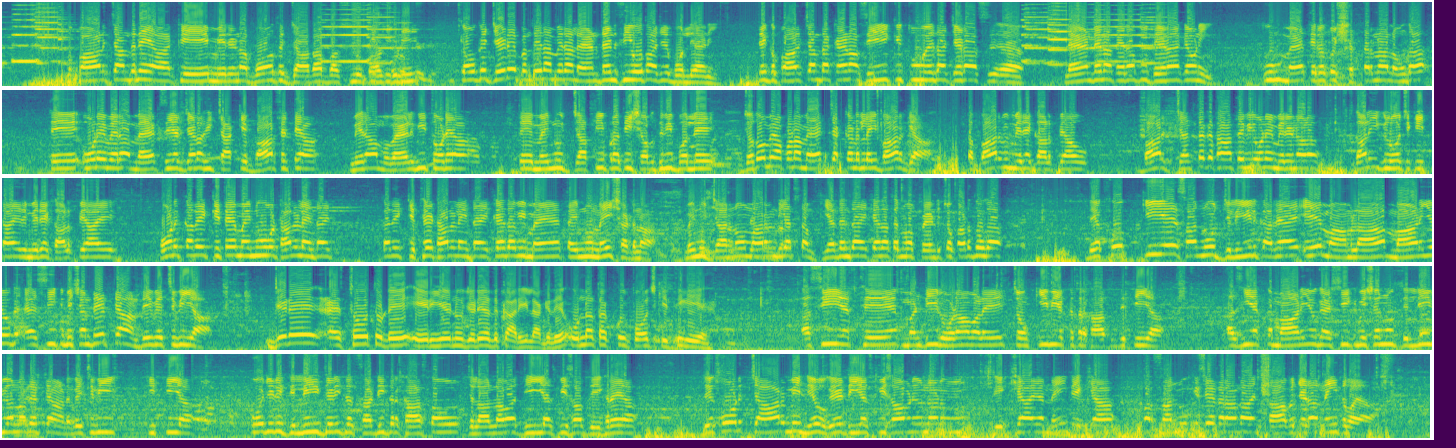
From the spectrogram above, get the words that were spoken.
ਗੋਪਾਲ ਚੰਦ ਨੇ ਆ ਕੇ ਮੇਰੇ ਨਾਲ ਬਹੁਤ ਜ਼ਿਆਦਾ ਬਦਸਲੂਕੀ ਕੀਤੀ ਕਿਉਂਕਿ ਜਿਹੜੇ ਬੰਦੇ ਨਾਲ ਮੇਰਾ ਲੈਣ ਦੇਣ ਸੀ ਉਹ ਤਾਂ ਅਜੇ ਬੋਲਿਆ ਨਹੀਂ। ਤੇ ਗੋਪਾਲ ਚੰਦ ਦਾ ਕਹਿਣਾ ਸੀ ਕਿ ਤੂੰ ਇਹਦਾ ਜਿਹੜਾ ਸ- ਲੈਣ ਦੇਣਾ ਤੇਰਾ ਤੂੰ ਦੇਣਾ ਕਿਉਂ ਨਹੀਂ? ਤੂੰ ਮੈਂ ਤੇਰੇ ਤੋਂ ਛਿੱਤਰ ਨਾ ਲਾਉਂਦਾ ਤੇ ਉਹਨੇ ਮੇਰਾ ਮੈਕਸ ਜਿਹੜਾ ਸੀ ਚੱਕ ਕੇ ਬਾਹਰ ਸਿੱਟਿਆ ਮੇਰਾ ਮੋਬਾਈਲ ਵੀ ਤੋੜਿਆ ਤੇ ਮੈਨੂੰ ਜਾਤੀ ਪ੍ਰਤੀ ਸ਼ਬਦ ਵੀ ਬੋਲੇ। ਜਦੋਂ ਮੈਂ ਆਪਣਾ ਮੈਕ ਚੱਕਣ ਲਈ ਬਾਹਰ ਗਿਆ ਤਾਂ ਬਾਹਰ ਵੀ ਮੇਰੇ ਗਲ ਪਿਆ ਉਹ। ਬਾਹਰ ਜਨਤਕ ਥਾਂ ਤੇ ਵੀ ਉਹਨੇ ਮੇਰੇ ਨਾਲ ਗਾਲੀ ਗਲੋਚ ਕੀਤਾ ਏ ਮੇਰੇ ਗਲ ਪਿਆ ਏ। ਹੁਣ ਕਦੇ ਕਿਤੇ ਮੈਨੂੰ ਉਹ ਠੱਲ ਲੈਂਦਾ ਏ, ਕਦੇ ਕਿੱਥੇ ਠੱਲ ਲੈਂਦਾ ਏ ਕਹਿੰਦਾ ਵੀ ਮੈਂ ਤੈਨੂੰ ਨਹੀਂ ਛੱਡਣਾ। ਮੈਨੂੰ ਜਾਨੋਂ ਮਾਰਨ ਦੀਆਂ ਧਮਕੀਆਂ ਦਿੰਦਾ ਏ ਕਹਿੰਦਾ ਤੈਨੂੰ ਮੈਂ ਪਿੰਡ ਚੋਂ ਕੱਢ ਦੂੰਗਾ। ਦੇਖੋ ਕੀ ਇਹ ਸਾਨੂੰ ਜਲੀਲ ਕਰ ਰਿਹਾ ਏ ਇਹ ਮਾਮਲਾ ਮਾਣਯੋਗ ਐਸੀ ਕਮਿਸ਼ਨ ਦੇ ਧਿਆਨ ਦੇ ਵਿੱਚ ਵੀ ਆ। ਜਿਹੜੇ ਇੱਥੋਂ ਤੁਹਾਡੇ ਏਰੀਏ ਨੂੰ ਜਿਹੜੇ ਅਧਿਕਾਰੀ ਲੱਗਦੇ ਉਹਨਾਂ ਤੱਕ ਕੋਈ ਪਹੁੰਚ ਕੀਤੀ ਗਈ ਹੈ? ਅਸੀਂ ਇੱਥੇ ਮੰਡੀ ਰੋੜਾਂ ਵਾਲੇ ਚੌਂਕੀ ਵੀ ਇੱਕ ਦਰਖਾਸਤ ਦਿੱਤੀ ਆ। ਅਸੀਂ ਇੱਕ ਮਾਣਯੋਗ ਐਸੀ ਕਮਿਸ਼ਨ ਨੂੰ ਦਿੱਲੀ ਵੀ ਉਹਨਾਂ ਦੇ ਧਿਆਨ ਵਿੱਚ ਵੀ ਕੀਤੀ ਆ। ਉਹ ਜਿਹੜੀ ਦਿੱਲੀ ਜਿਹੜੀ ਸਾਡੀ ਦਰਖਾਸਤ ਆ, ਉਹ ਜਲਾਲਾਬਾਦ ਡੀਐਸਪੀ ਸਾਹਿਬ ਦੇਖ ਰਹੇ ਆ। ਦੇਖੋ, ਹੁਣ 4 ਮਹੀਨੇ ਹੋ ਗਏ ਡੀਐਸਪੀ ਸਾਹਿਬ ਨੇ ਉਹਨਾਂ ਨੂੰ ਦੇਖਿਆ ਜਾਂ ਨਹੀਂ ਦੇਖਿਆ, ਪਰ ਸਾਨੂੰ ਕਿਸੇ ਤਰ੍ਹਾਂ ਦਾ ਇਨਸਾਫ ਜਿਹੜਾ ਨਹੀਂ ਦਵਾਇਆ।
